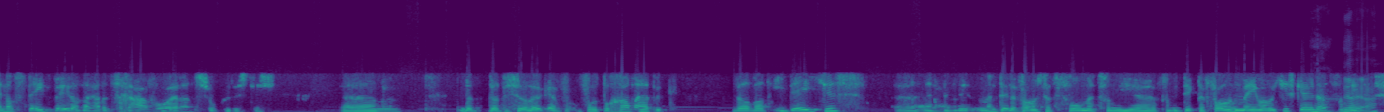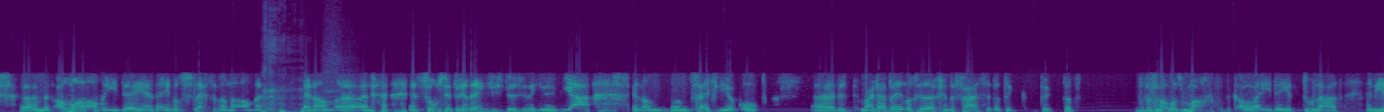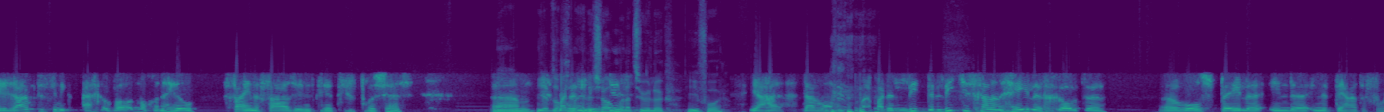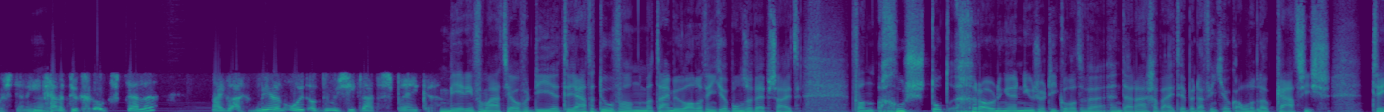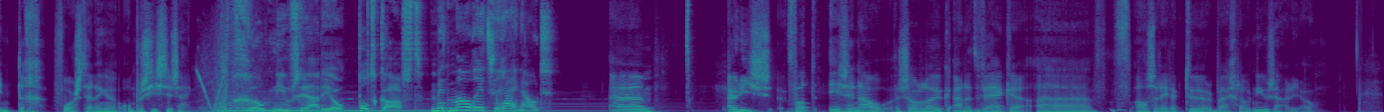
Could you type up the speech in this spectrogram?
En nog steeds ben je dan daar aan het schaven hoor, en aan het zoeken. Dus, dus ehm, dat, dat is heel leuk. En voor, voor het programma heb ik wel wat ideetjes. Eh, en, en mijn telefoon staat vol met van die, eh, van die dictafoon-memootjes, ken je Ja, dat? Van die, ja. eh, met allemaal andere ideeën en de een nog slechter dan de ander. en, dan, en, en soms zit er ineens iets tussen dat je denkt, ja! En dan, dan schrijf je die ook op. Dus- maar daar ben ik nog heel erg in de fase dat ik dat, dat, dat er van alles mag. Dat ik allerlei ideeën toelaat. En die ruimte vind ik eigenlijk ook wel nog een heel fijne fase in het creatieve proces. Ehm, je hebt nog maar een de zomer natuurlijk hiervoor. ja, daarom. maar maar de, li- de liedjes gaan een hele grote eh, rol spelen in de, in de theatervoorstelling. Ja. Ik ga natuurlijk ook vertellen, maar ik wil eigenlijk meer dan ooit ook de muziek laten spreken. Meer informatie over die eh, theatertour van Martijn Buwalde vind je op onze website. Van Goes tot Groningen, een nieuwsartikel wat we eh, daaraan gewijd hebben. Daar vind je ook alle locaties. 20 voorstellingen om precies te zijn. Grootnieuwsradio podcast. Met Maurits Reinoud. Ehm Eunice, wat is er nou zo leuk aan het werken eh, als redacteur bij Groot Nieuwsradio?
